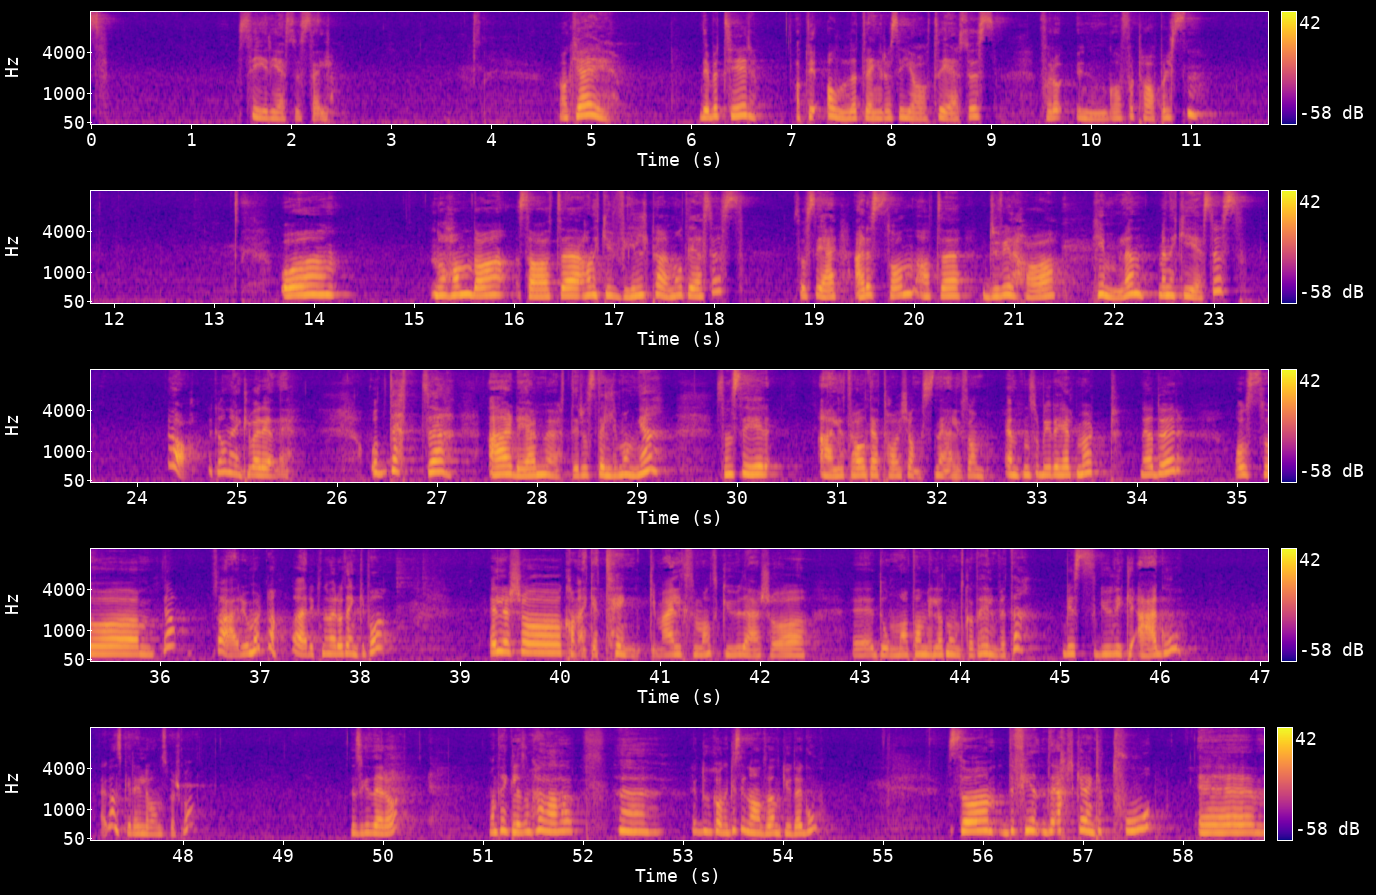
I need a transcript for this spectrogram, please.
sier Jesus selv. Ok, Det betyr at vi alle trenger å si ja til Jesus for å unngå fortapelsen. Og når han da sa at uh, han ikke vil ta imot Jesus, så sier jeg, er det sånn at uh, du vil ha himmelen, men ikke Jesus? Ja, vi kan egentlig være enige. Og dette er det jeg møter hos veldig mange, som sier ærlig talt, jeg tar sjansen. Jeg, liksom. Enten så blir det helt mørkt når jeg dør, og så, ja, så er det jo mørkt. Da Da er det ikke noe mer å tenke på. Eller så kan jeg ikke tenke meg liksom, at Gud er så eh, dum at han vil at noen skal til helvete. Hvis Gud virkelig er god. Det er et ganske relevant spørsmål. Syns ikke dere òg? Man tenker liksom ha, Du kan ikke si noe annet enn at Gud er god. Så det, det er egentlig to eh,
